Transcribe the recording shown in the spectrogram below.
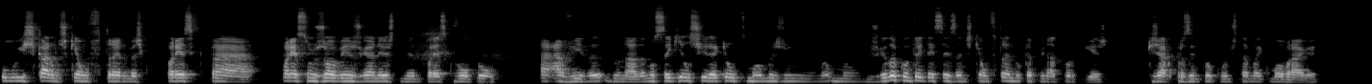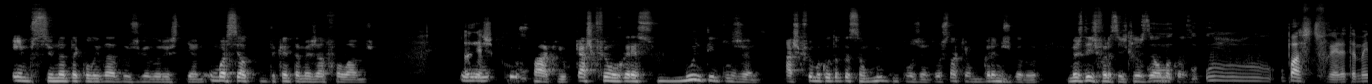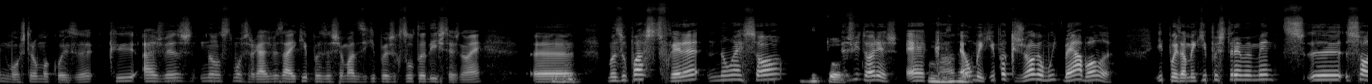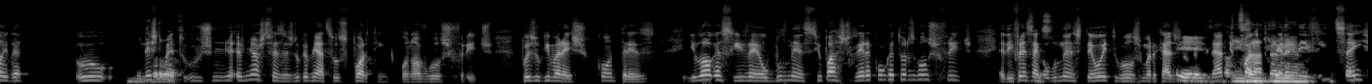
o Luís Carlos, que é um veterano, mas que parece que está, parece um jovem a jogar neste momento, parece que voltou à, à vida do nada. Não sei que ele é que ele tomou, mas um, um, um jogador com 36 anos, que é um veterano do Campeonato Português, que já representou clubes também como o Braga. É impressionante a qualidade do jogador este ano. O Marcelo, de quem também já falámos. Aliás, o Eustáquio, que acho que foi um regresso muito inteligente. Acho que foi uma contratação muito inteligente. O Eustáquio é um grande jogador. Mas diz, Francisco, queres dizer alguma coisa? O, o Passo de Ferreira também demonstra uma coisa que às vezes não se demonstra. Que às vezes há equipas, as chamadas equipas resultadistas, não é? Uh, uhum. Mas o Passo de Ferreira não é só as vitórias. É, que, é uma equipa que joga muito bem à bola. E depois é uma equipa extremamente uh, sólida. O, neste momento, os, as melhores defesas do campeonato são o Sporting com 9 golos sofridos, depois o Guimarães com 13 e logo a seguir vem o Belenense e o Passo Ferreira com 14 golos sofridos. A diferença é que o Belenense tem 8 golos marcados no campeonato e o Passo Ferreira tem 26.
